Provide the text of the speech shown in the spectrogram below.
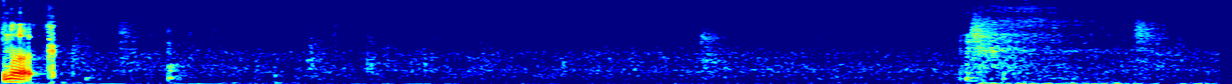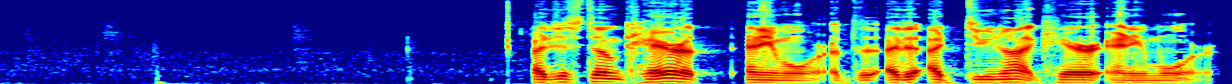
Look. I just don't care anymore. I, I do not care anymore.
